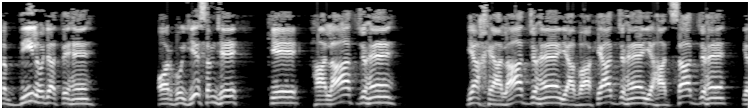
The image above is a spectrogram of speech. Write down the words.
تبدیل ہو جاتے ہیں اور وہ یہ سمجھے کہ حالات جو ہیں یا خیالات جو ہیں یا واقعات جو ہیں یا حادثات جو ہیں یا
